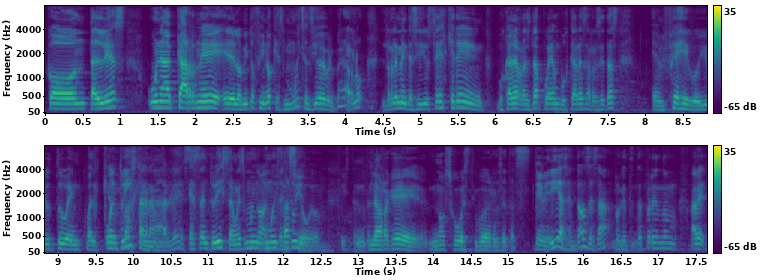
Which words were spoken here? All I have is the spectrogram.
con tal vez una carne de lomito fino que es muy sencillo de prepararlo. Realmente, si ustedes quieren buscar la receta, pueden buscar esas recetas en Facebook, YouTube, en cualquier O en tu página. Instagram, tal vez. Está en tu Instagram, es muy, No, muy fácil. tuyo, weón, tu. La verdad que no subo este tipo de recetas. Deberías entonces, ¿ah? Porque te estás perdiendo... A ver,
